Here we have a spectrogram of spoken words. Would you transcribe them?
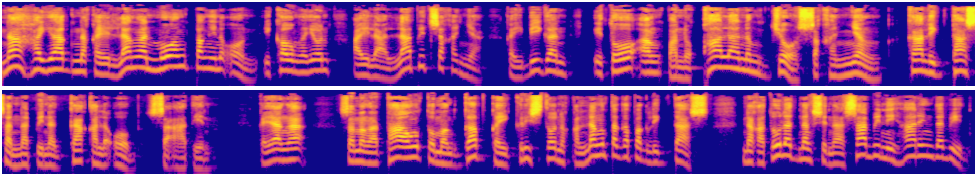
nahayag na kailangan mo ang Panginoon, ikaw ngayon ay lalapit sa Kanya. Kaibigan, ito ang panukala ng Diyos sa Kanyang kaligtasan na pinagkakalaob sa atin. Kaya nga, sa mga taong tumanggap kay Kristo na kanilang tagapagligtas, na katulad ng sinasabi ni Haring David,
